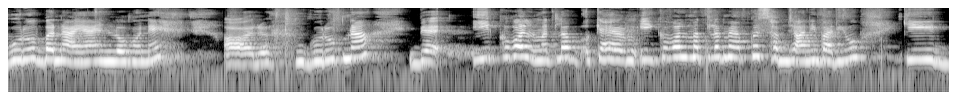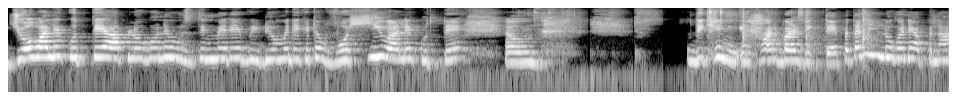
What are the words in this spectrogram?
ग्रुप बनाया इन लोगों ने। और ग्रुप ना इक्वल मतलब कह इक्वल मतलब मैं आपको समझा नहीं पा रही हूँ कि जो वाले कुत्ते आप लोगों ने उस दिन मेरे वीडियो में देखे थे, वही वाले कुत्ते दिखेंगे, हर बार दिखते हैं। पता नहीं इन लोगों ने अपना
